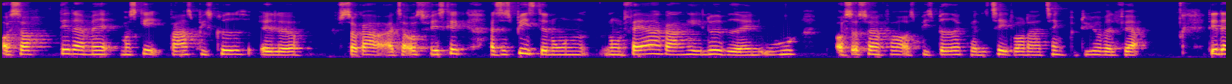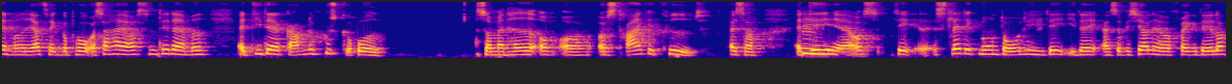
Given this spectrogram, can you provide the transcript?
og så det der med måske bare spise kød, eller sågar altså også fisk, ikke? altså spis det nogle, nogle færre gange i løbet af en uge, og så sørge for at spise bedre kvalitet, hvor der er tænkt på dyrevelfærd. Det er den måde, jeg tænker på. Og så har jeg også sådan det der med, at de der gamle huskeråd, som man havde om at, at strække kødet. Altså, at mm. det er også det er slet ikke nogen dårlig idé i dag. Altså, hvis jeg laver frikadeller,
